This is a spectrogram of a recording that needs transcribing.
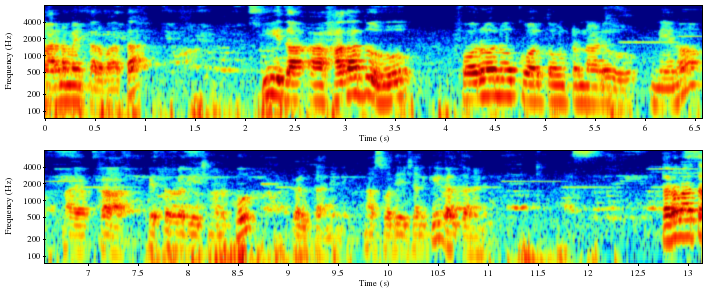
మరణమైన తర్వాత ఈ ద హదదు ఫరోను కోరుతూ ఉంటున్నాడు. నేను నా యొక్క పితరుల దేశమునకు వెళ్తానని నా స్వదేశానికి వెళ్తానని. తర్వాత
